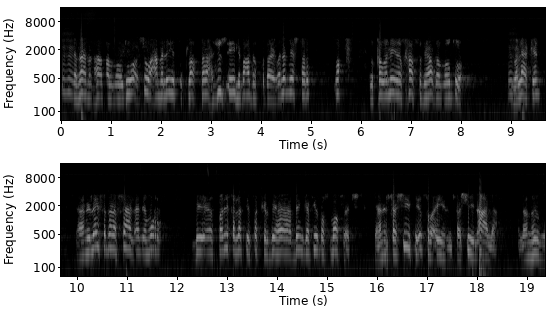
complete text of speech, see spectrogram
تماما هذا الموضوع سوى عملية إطلاق سراح جزئي لبعض القضايا ولم يشترط وقف. القوانين الخاصة بهذا الموضوع. ولكن يعني ليس من السهل أن يمر بالطريقة التي يفكر بها بن جافيد سموتريتش يعني الفاشية في إسرائيل الفاشية الأعلى لأنه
